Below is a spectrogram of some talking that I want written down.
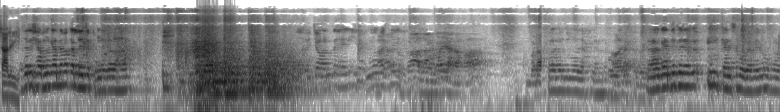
ਚੱਲ ਵੀ ਤੇਰੇ ਸ਼ਰਨ ਕਹਿੰਦਾ ਮੈਂ ਇਕੱਲੇ ਚੱਕੂਗਾ ਕਦਾ ਹਾਂ। ਜਾਨ ਤਾਂ ਹੈਗੀ ਸ਼ਰਨ ਵੈਸੇ। ਬੜਾ ਫਿਰ ਦੂਆ ਰੱਖ ਲੈਂਦਾ। ਹਾਂ ਕਹਿੰਦੇ ਫਿਰ ਹੋ ਗਿਆ ਫਿਰ ਉਹ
